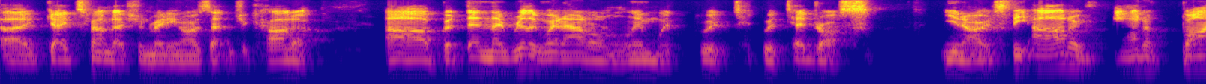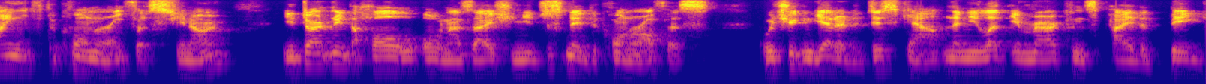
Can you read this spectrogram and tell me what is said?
a Gates Foundation meeting I was at in Jakarta. Uh, but then they really went out on a limb with, with with Tedros. You know, it's the art of art of buying off the corner office. You know, you don't need the whole organization; you just need the corner office, which you can get at a discount, and then you let the Americans pay the big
